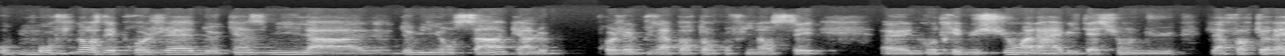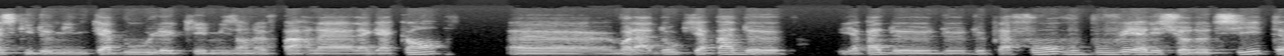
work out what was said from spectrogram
On, on, finance des projets de 15 000 à 2 millions 5. Hein, le projet le plus important qu'on finance, c'est une contribution à la réhabilitation du, de la forteresse qui domine Kaboul, qui est mise en œuvre par la, la GACAN. voilà, donc il n'y a pas de, il n'y a pas de, de, de, plafond. Vous pouvez aller sur notre site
